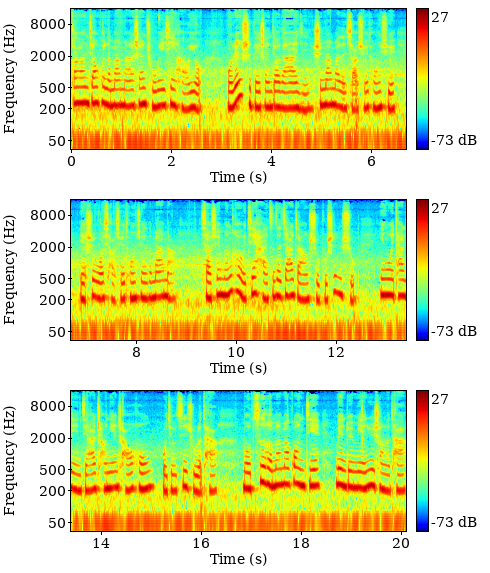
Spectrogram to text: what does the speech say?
刚刚教会了妈妈删除微信好友。我认识被删掉的阿姨，是妈妈的小学同学，也是我小学同学的妈妈。小学门口接孩子的家长数不胜数，因为她脸颊常年潮红，我就记住了她。某次和妈妈逛街，面对面遇上了她，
